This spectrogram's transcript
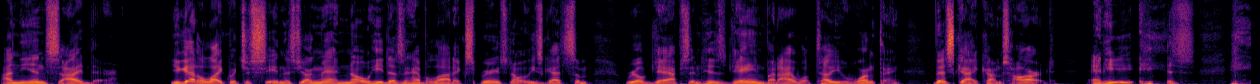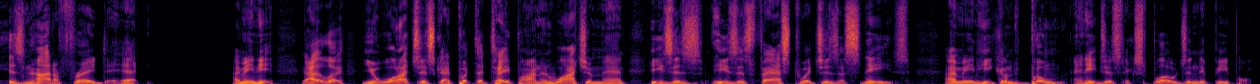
on the inside there. You got to like what you see in this young man. No, he doesn't have a lot of experience. No, he's got some real gaps in his game. But I will tell you one thing this guy comes hard, and he, he is, he is not afraid to hit. I mean, he. I look. You watch this guy. Put the tape on and watch him, man. He's as he's as fast twitch as a sneeze. I mean, he comes boom and he just explodes into people.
